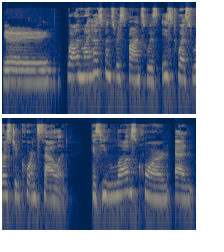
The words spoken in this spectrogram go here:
Yay. Well, and my husband's response was East West roasted corn salad because he loves corn and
